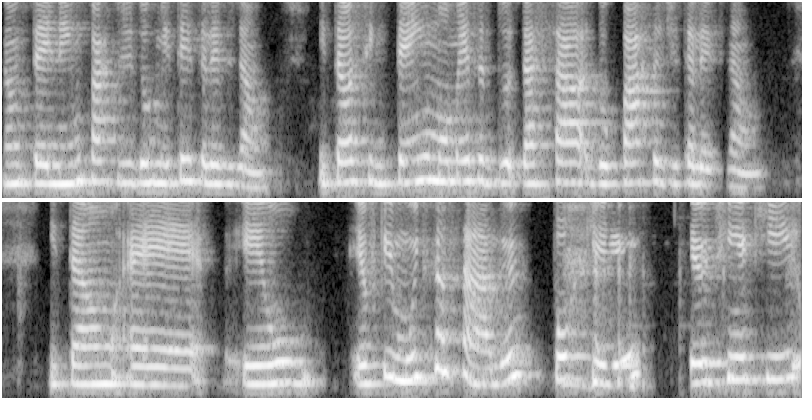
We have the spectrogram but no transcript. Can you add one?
não tem nenhum quarto de dormir, tem televisão. Então, assim, tem um momento do, da sala, do quarto de televisão. Então, é, eu, eu fiquei muito cansada, porque eu tinha que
